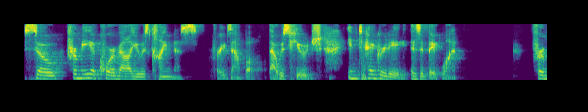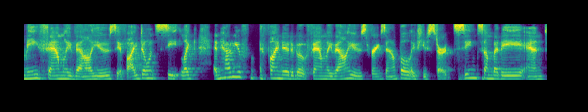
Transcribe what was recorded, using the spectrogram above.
So for me, a core value is kindness, for example. That was huge. Integrity is a big one for me, family values, if I don't see, like, and how do you find out about family values? For example, if you start seeing somebody and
